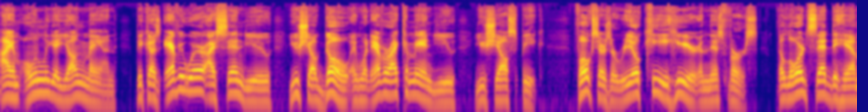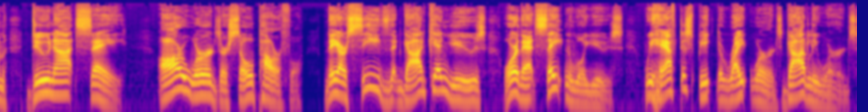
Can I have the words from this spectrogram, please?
I am only a young man, because everywhere I send you, you shall go, and whatever I command you, you shall speak. Folks, there's a real key here in this verse. The Lord said to him, Do not say. Our words are so powerful. They are seeds that God can use or that Satan will use. We have to speak the right words, godly words,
